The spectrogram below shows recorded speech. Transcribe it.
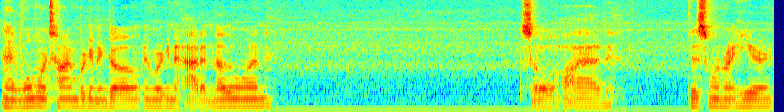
And one more time, we're gonna go and we're gonna add another one. So I'll add this one right here.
